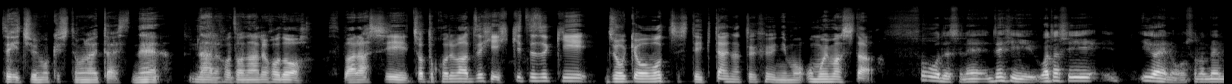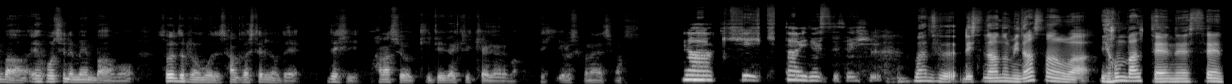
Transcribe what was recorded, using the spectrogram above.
ぜひ注目してもらいたいですね。なるほど、なるほど。素晴らしい。ちょっとこれはぜひ引き続き状況をウォッチしていきたいなというふうにも思いました。そうですね。ぜひ、私以外のそのメンバー、A4C のメンバーも、それぞれの思いで参加しているので、ぜひ話を聞いていただける機会があれば、ぜひよろしくお願いします。いやー、聞きたいです、ぜひ。まず、リスナーの皆さんは、日本版 CNSA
